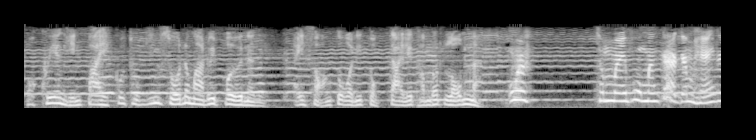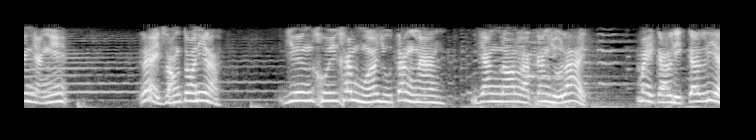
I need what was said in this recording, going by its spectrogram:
พอเคลี้ยงหินไปก็ถูกยิงสวนออกมาด้วยปืนน่ะสิไอ้สองตัวนี้ตกใจเลยทำรถล้มน่ะวะทำไมพวกมันกล้ากำแหงกันอย่างนี้ และไอ้สองตัวนี่ล่ะ ยืนคุยข้ามหัวอยู่ตั้งนางยังนอนหลับกังอยู่ไล่ไม่กาหลิกกาเลี่ย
